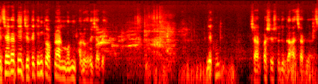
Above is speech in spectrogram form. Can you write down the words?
এই জায়গা দিয়ে যেতে কিন্তু আপনার মন ভালো হয়ে যাবে। দেখুন, চারপাশে শুধু গাছ আর গাছ।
